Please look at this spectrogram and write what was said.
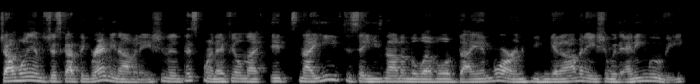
John Williams just got the Grammy nomination, at this point, I feel not, it's naive to say he's not on the level of Diane Warren. He can get a nomination with any movie,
